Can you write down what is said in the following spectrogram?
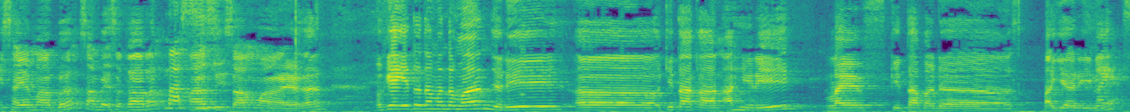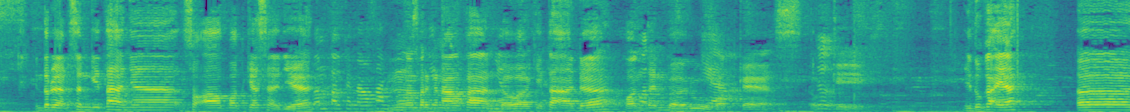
saya maba sampai sekarang Masih. sama ya kan. Oke, itu teman-teman. Jadi eh, kita akan akhiri live kita pada pagi hari ini. Oh, yes. Introduction kita hanya soal podcast saja. Memperkenalkan bahwa Memperkenalkan bahwa podcast. kita ada konten Pod- baru Iya. podcast. Oke. Itu Kak ya. Eh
